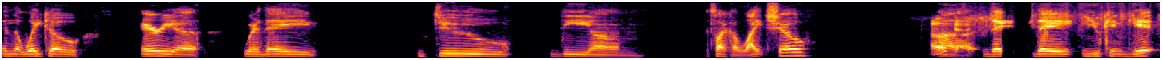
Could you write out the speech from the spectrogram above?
in the Waco area where they do the um, it's like a light show. okay. Uh, they they you can get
